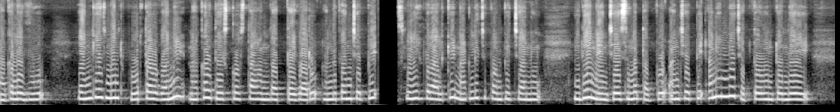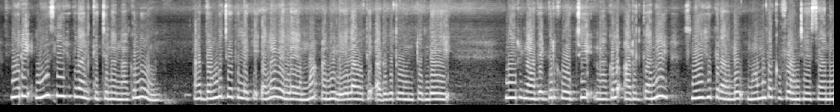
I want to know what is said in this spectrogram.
నగలివ్వు. ఎంగేజ్మెంట్ పూర్తవగానే నకలు తీసుకొస్తా అంది అత్తయ్య గారు. అందుకని చెప్పి స్నేహితురాలకి నకలిచ్చి పంపించాను. ఇదే నేను చేసిన తప్పు అని చెప్పి అనన్య చెప్తూ ఉంటుంది. మరి నీ స్నేహితురాలకి ఇచ్చిన నగలు ఆ దొంగ చేతులకి ఎలా వెళ్ళాయమ్మా అని లీలావతి అడుగుతూ ఉంటుంది. మీరు నా దగ్గరకు వచ్చి నగలు అడగగానే స్నేహితురాలు మమతకు ఫోన్ చేశాను.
